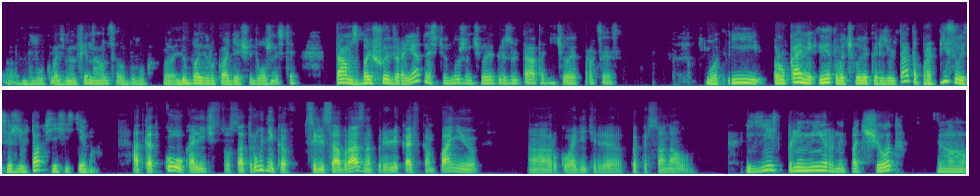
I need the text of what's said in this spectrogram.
блок, возьмем финансовый блок, любые руководящие должности, там с большой вероятностью нужен человек результата, а не человек процесс. Вот. И руками этого человека результата прописывается результат всей системы от какого количества сотрудников целесообразно привлекать в компанию руководителя по персоналу? Есть примерный подсчет, а,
